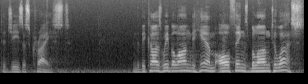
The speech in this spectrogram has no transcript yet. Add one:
to Jesus Christ. And because we belong to Him, all things belong to us.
